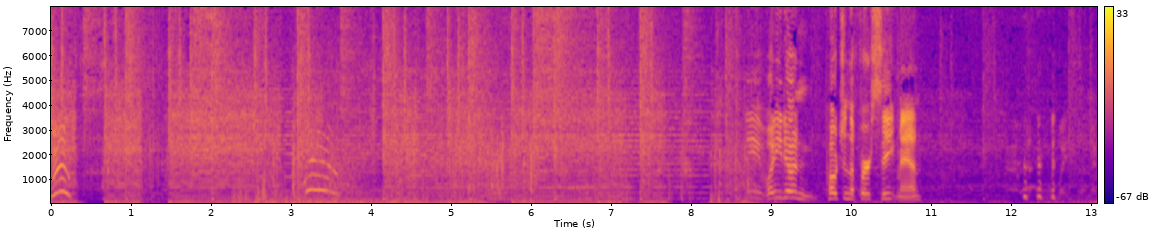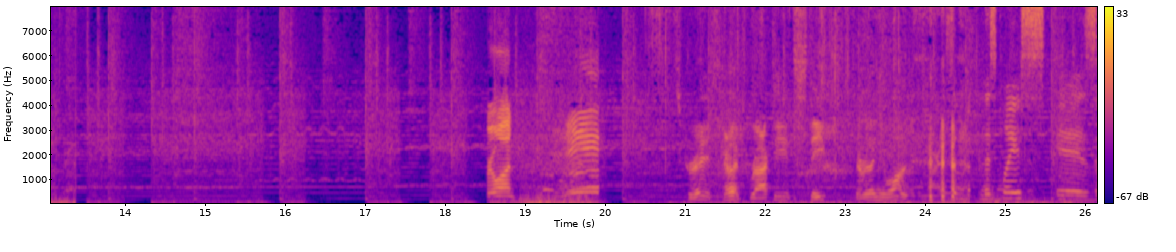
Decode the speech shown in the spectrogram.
Woo! Steve, what are you doing poaching the first seat, man? Everyone. It's great. It's good. It's rocky. It's steep. It's everything you want. This place is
